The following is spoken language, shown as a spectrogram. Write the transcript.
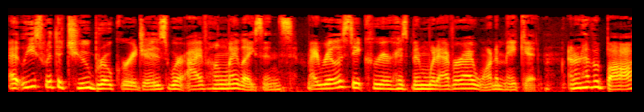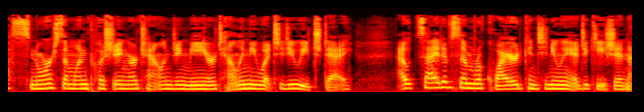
At least with the two brokerages where I've hung my license, my real estate career has been whatever I want to make it. I don't have a boss, nor someone pushing or challenging me or telling me what to do each day. Outside of some required continuing education,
